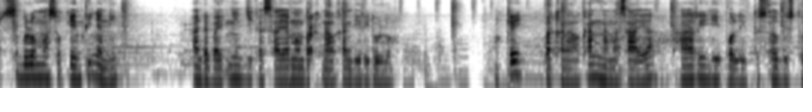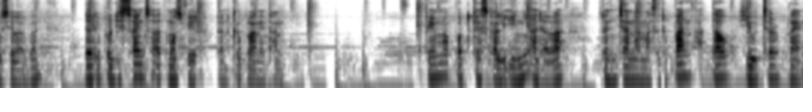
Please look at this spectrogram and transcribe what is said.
Sebelum masuk ke intinya nih, ada baiknya jika saya memperkenalkan diri dulu. Oke, perkenalkan nama saya Hari Hippolytus Augusto Silaban dari Prodi Sains Atmosfer dan Keplanetan. Tema podcast kali ini adalah rencana masa depan atau future plan.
